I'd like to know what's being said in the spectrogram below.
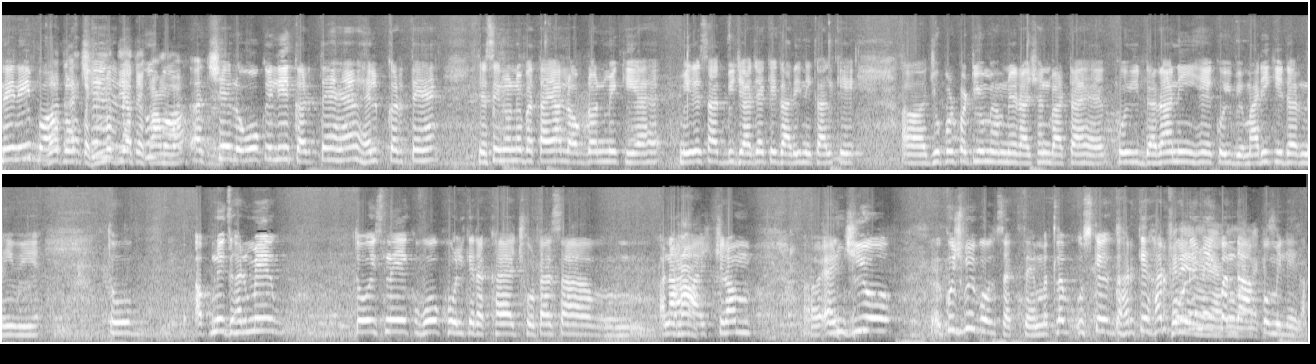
नहीं नहीं बहुत लोगों को अच्छे हिम्मत दिया तो काम हुआ। बहुत अच्छे लोगों के लिए करते हैं हेल्प करते हैं। जैसे इन्होंने बताया लॉकडाउन में किया है। मेरे साथ भी जा जा के गाड़ी निकाल के झोपड़पट्टियों में हमने राशन बांटा है। कोई डरा नहीं है कोई बीमारी की डर नहीं हुई है। तो अपने घर में तो इसने एक वो खोल के रखा है छोटा सा अनाथ। आश्रम एनजीओ कुछ भी बोल सकते हैं। मतलब उसके घर के हर कोने में एक बंदा आपको मिलेगा।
